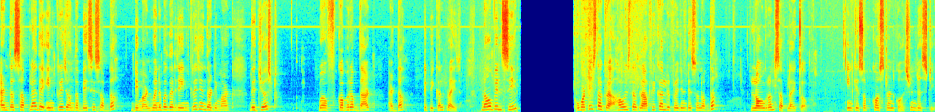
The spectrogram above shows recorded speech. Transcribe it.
and the supply they increase on the basis of the demand. Whenever there is an increase in the demand, they just uh, cover up that at the typical price. Now, we will see what is the how is the graphical representation of the long run supply curve in case of constant cost industry.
